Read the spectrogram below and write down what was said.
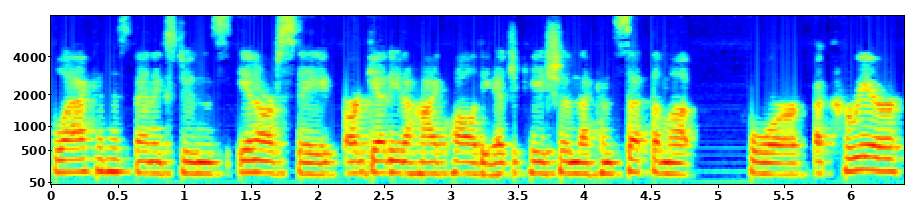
Black and Hispanic students in our state are getting a high quality education that can set them up for a career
